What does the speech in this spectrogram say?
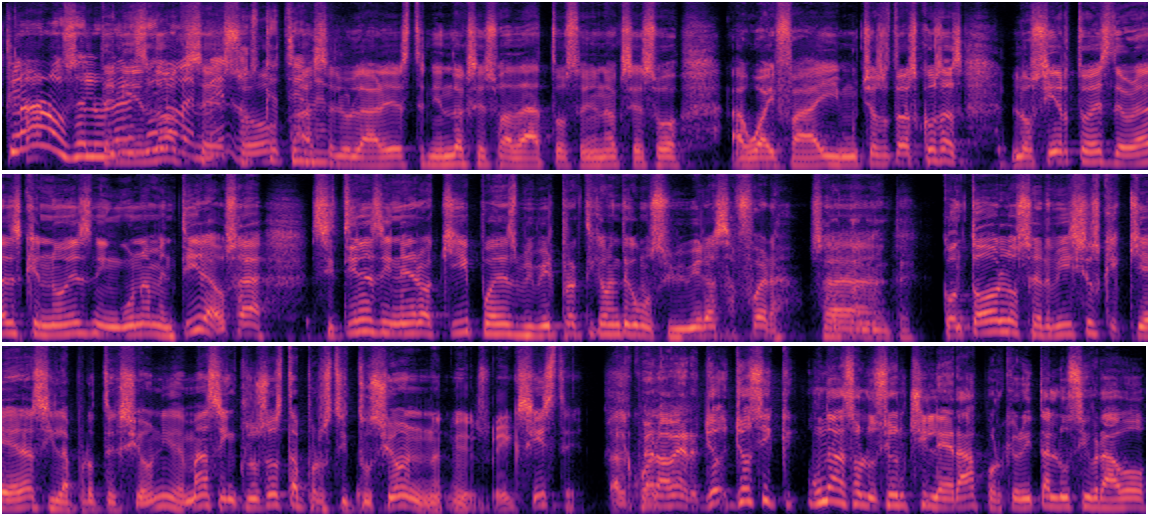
Claro, celulares Teniendo son lo de menos acceso que a celulares, teniendo acceso a datos, teniendo acceso a Wi-Fi y muchas otras cosas. Lo cierto es, de verdad, es que no es ninguna mentira. O sea, si tienes dinero aquí, puedes vivir prácticamente como si vivieras afuera. O sea, Totalmente. Con todos los servicios que quieras y la protección y demás. Incluso hasta prostitución eh, existe. Tal cual. Pero a ver, yo, yo sí, una solución chilera, porque ahorita Lucy Bravo,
